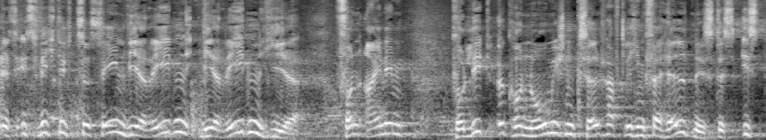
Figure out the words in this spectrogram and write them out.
es ist wichtig zu sehen, wir reden, wir reden hier von einem politökonomischen, gesellschaftlichen Verhältnis. Das ist,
